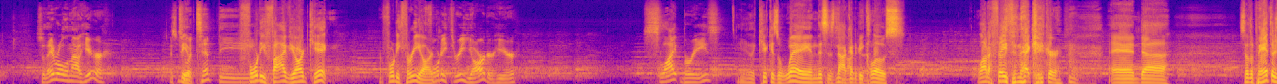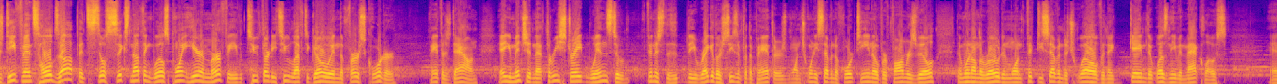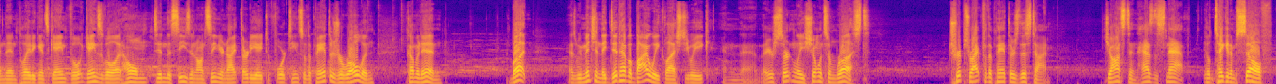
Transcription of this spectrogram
so they roll them out here to attempt the 45 yard kick or 43 yard. 43 yarder here. Slight breeze. Yeah, the kick is away, and this is not, not going to be close. A lot of faith in that kicker. and uh, so the Panthers defense holds up. It's still 6 0 Wills Point here in Murphy with 2.32 left to go in the first quarter. Panthers down. Yeah, you mentioned that three straight wins to finish the, the regular season for the Panthers. Won 27 to 14 over Farmersville, then went on the road and won 57 to 12 in a game that wasn't even that close. And then played against Gainesville, Gainesville at home to end the season on senior night, 38 to 14. So the Panthers are rolling, coming in. But as we mentioned, they did have a bye week last week, and uh, they're certainly showing some rust. Trips right for the Panthers this time. Johnston has the snap. He'll take it himself,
